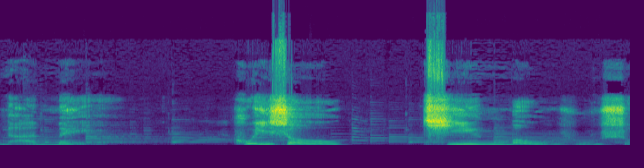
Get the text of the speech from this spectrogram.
难寐，回首清眸如水。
